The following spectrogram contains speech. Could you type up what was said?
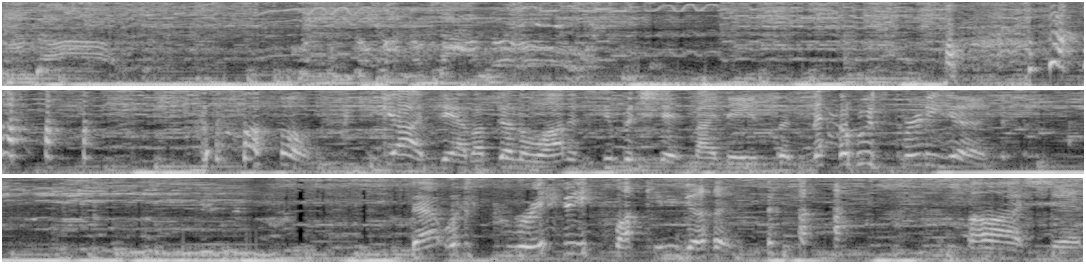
Out damn, I've done a lot of stupid shit in my days, but that was pretty good. That was pretty fucking good. oh shit.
